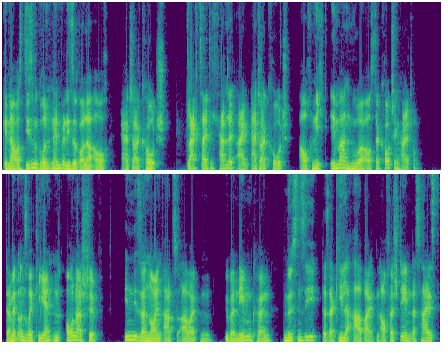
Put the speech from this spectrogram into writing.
Genau aus diesem Grund nennen wir diese Rolle auch Agile Coach. Gleichzeitig handelt ein Agile Coach auch nicht immer nur aus der Coaching-Haltung. Damit unsere Klienten Ownership in dieser neuen Art zu arbeiten übernehmen können, müssen sie das agile Arbeiten auch verstehen. Das heißt,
